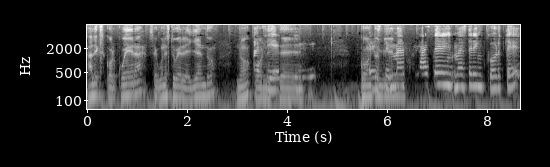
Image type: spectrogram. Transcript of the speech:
Alex Corcuera, según estuve leyendo, ¿no? Con este... Con este, también... Máster en, máster en corte,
